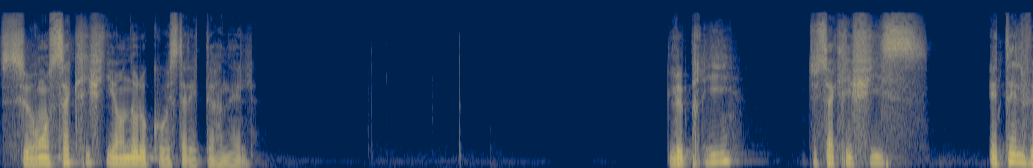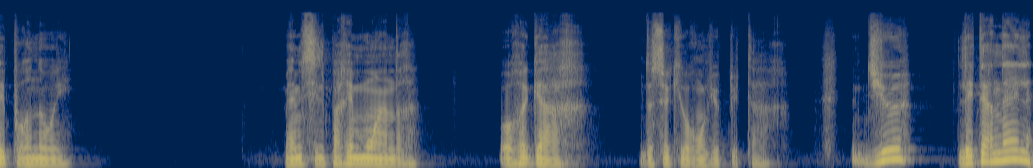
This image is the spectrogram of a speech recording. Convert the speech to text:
seront sacrifiées en holocauste à l'Éternel. Le prix du sacrifice est élevé pour Noé, même s'il paraît moindre au regard de ceux qui auront lieu plus tard. Dieu, l'Éternel,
